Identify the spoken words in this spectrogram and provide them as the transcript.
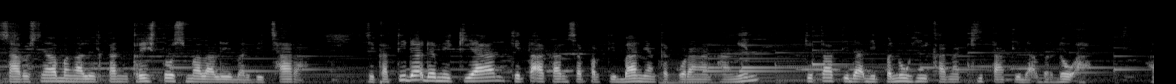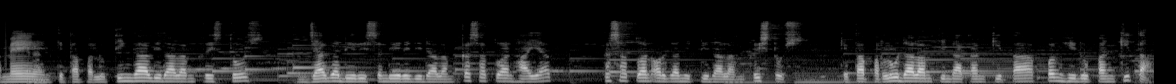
seharusnya mengalirkan Kristus melalui berbicara. Jika tidak demikian, kita akan seperti ban yang kekurangan angin, kita tidak dipenuhi karena kita tidak berdoa. Amin. Kita perlu tinggal di dalam Kristus, menjaga diri sendiri di dalam kesatuan hayat, kesatuan organik di dalam Kristus. Kita perlu dalam tindakan kita, penghidupan kita,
